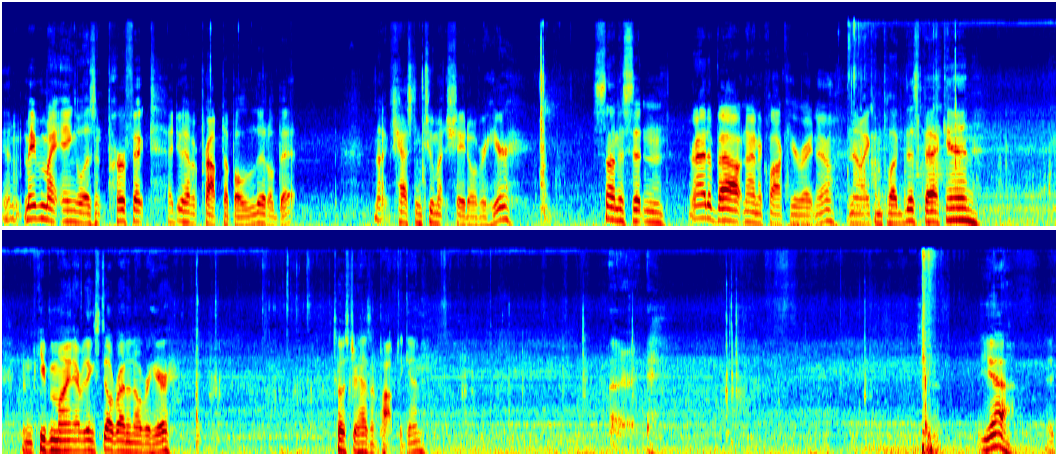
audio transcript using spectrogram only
Maybe my angle isn't perfect. I do have it propped up a little bit. Not casting too much shade over here. Sun is sitting right about 9 o'clock here right now. Now I can plug this back in. And keep in mind everything's still running over here. Toaster hasn't popped again. All right. Yeah, it,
